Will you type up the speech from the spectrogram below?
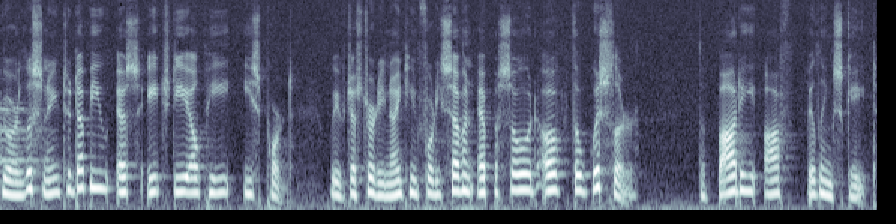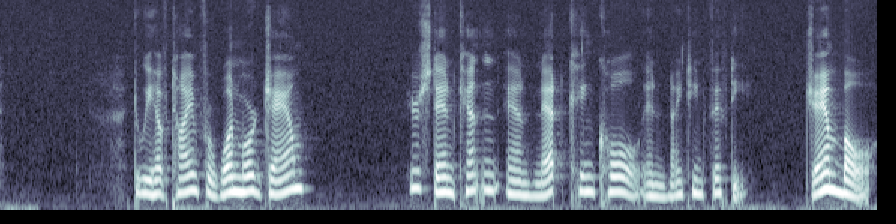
You are listening to WSHDLP Eastport. We've just heard a 1947 episode of The Whistler, The Body Off Billingsgate. Do we have time for one more jam? Here's Stan Kenton and Nat King Cole in 1950. Jambo.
